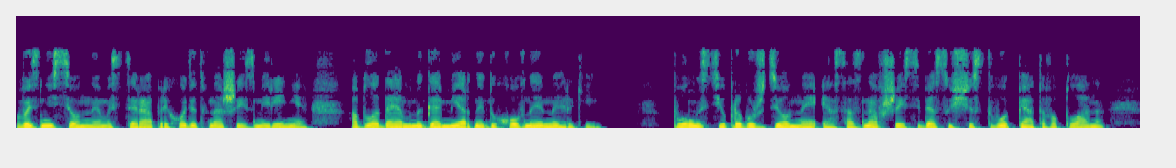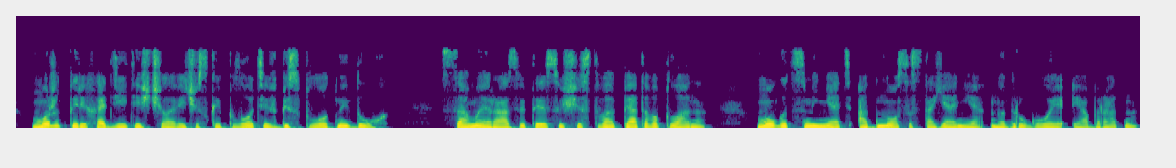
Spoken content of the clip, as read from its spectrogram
Вознесенные мастера приходят в наше измерение, обладая многомерной духовной энергией. Полностью пробужденное и осознавшее себя существо пятого плана может переходить из человеческой плоти в бесплотный дух. Самые развитые существа пятого плана могут сменять одно состояние на другое и обратно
